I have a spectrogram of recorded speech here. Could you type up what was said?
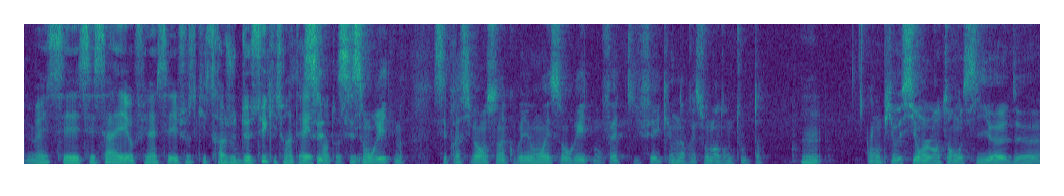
Mais c'est c'est ça, et au final, c'est des choses qui se rajoutent dessus qui sont intéressantes aussi. c'est son rythme. C'est principalement son accompagnement et son rythme en fait qui fait qu'on a l'impression de l'entendre tout le temps. Mm. Bon, puis aussi on l'entend aussi euh, de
